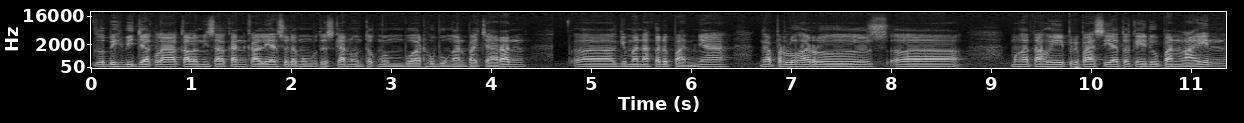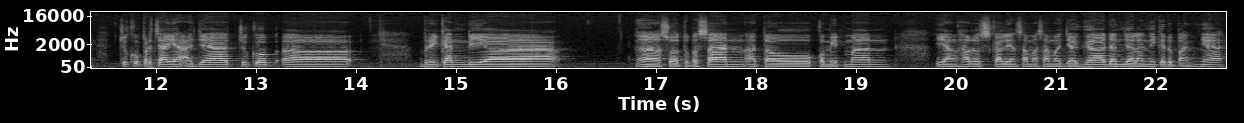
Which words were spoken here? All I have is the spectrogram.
lebih bijak lah kalau misalkan kalian sudah memutuskan untuk membuat hubungan pacaran uh, gimana ke depannya? Nggak perlu harus uh, mengetahui privasi atau kehidupan lain. Cukup percaya aja cukup uh, berikan dia uh, suatu pesan atau komitmen yang harus kalian sama-sama jaga dan jalani ke depannya.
